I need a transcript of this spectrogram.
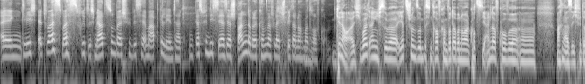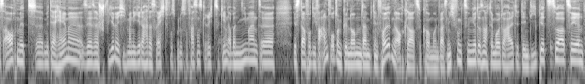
eigentlich etwas, was Friedrich Merz zum Beispiel bisher immer abgelehnt hat. Und das finde ich sehr, sehr spannend, aber da können wir vielleicht später nochmal drauf kommen. Genau, ich wollte eigentlich sogar jetzt schon so ein bisschen drauf kommen, würde aber nochmal kurz die Einlaufkurve äh, machen. Also ich finde das auch mit, äh, mit der Häme sehr, sehr schwierig. Ich meine, jeder hat das Recht, vor das Bundesverfassungsgericht zu gehen, aber niemand äh, ist davor die Verantwortung genommen, dann mit den Folgen auch klar zu kommen. Und was nicht funktioniert, ist nach dem Motto, haltet den Dieb jetzt zu erzählen,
